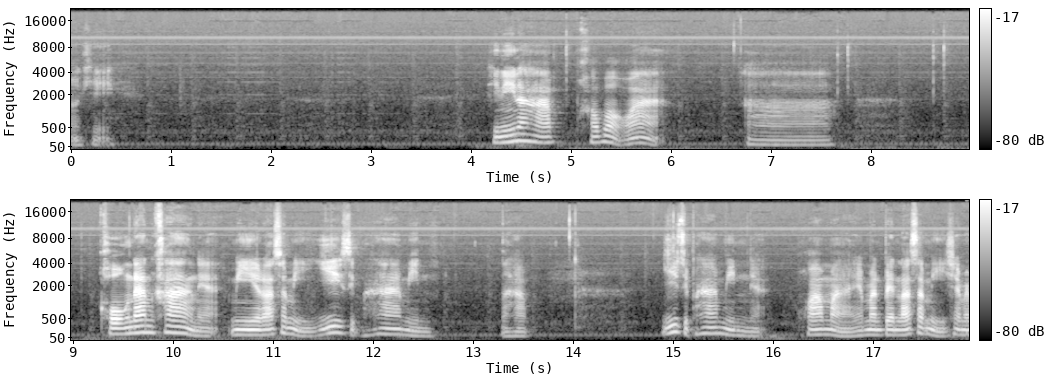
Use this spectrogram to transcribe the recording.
โอเค ทีนี้นะครับ เขาบอกว่า อ่อ โค้งด้านข้างเนี่ยมีรัศมี 25 มิลนะครับ 25 มิลเนี่ยความหมายมันเป็นรัศมีใช่ไหม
